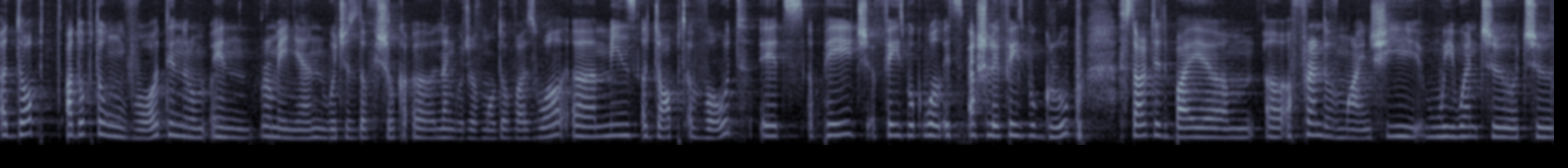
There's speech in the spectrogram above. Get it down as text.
adopt adoptă un vot in, in Romanian, which is the official uh, language of Moldova as well, uh, means adopt a vote. It's a page, a Facebook, well, it's actually a Facebook group started by um, a friend of mine. She, we went to, to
